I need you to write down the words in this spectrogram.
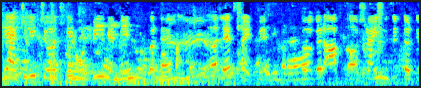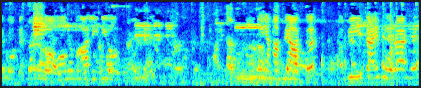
ये एक्चुअली चर्च के रोड पे ही है मेन रोड पर है लेफ्ट uh, साइड पे तो अगर आप श्राइन uh, विजिट करते हो ऑफ आलिडी ऑफ तो यहाँ पे आकर अभी टाइम हो रहा है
